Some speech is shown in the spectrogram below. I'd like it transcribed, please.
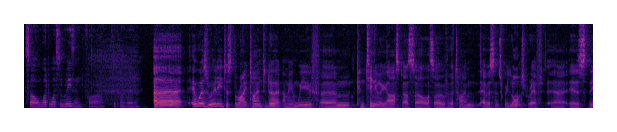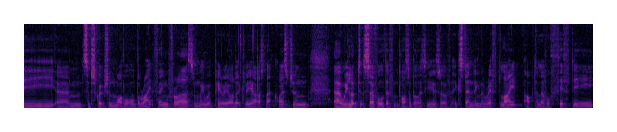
So what was the reason for the conversion? Uh, it was really just the right time to do it. I mean, we've um, continually asked ourselves over the time, ever since we launched Rift, uh, is the um, subscription model the right thing for us? And we would periodically ask that question. Uh, we looked at several different possibilities of extending the Rift Lite up to level 50,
